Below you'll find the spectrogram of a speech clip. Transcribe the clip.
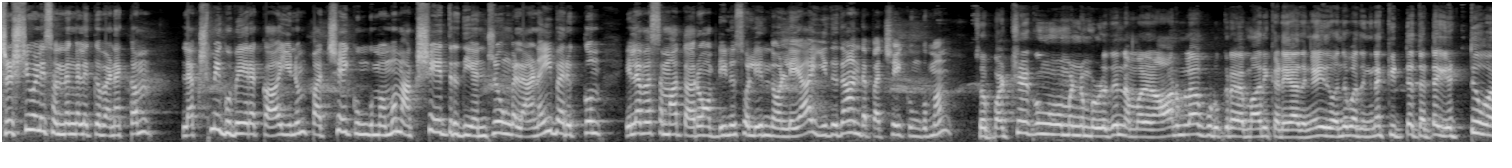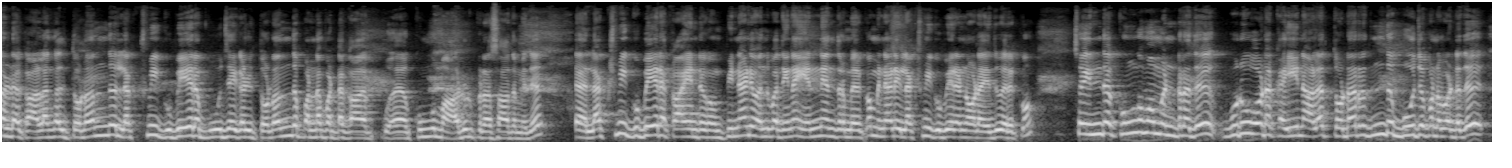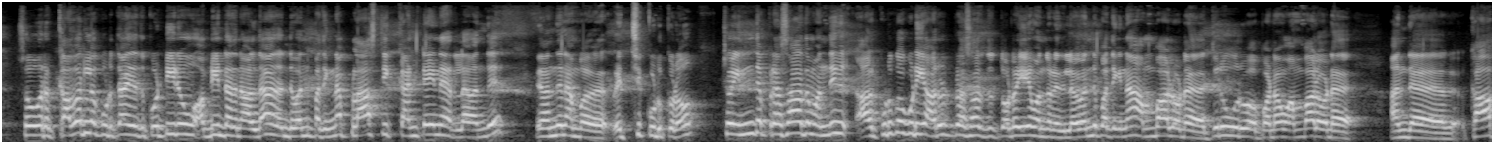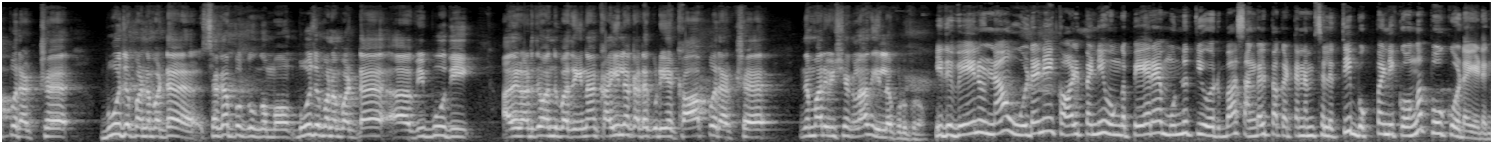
சிருஷ்டிவழி சொந்தங்களுக்கு வணக்கம். லக்ஷ்மி குபேர காயினும் பச்சை குங்குமமும் அக்ஷய திருதி அன்று உங்கள் அனைவருக்கும் இலவசமாக தரோம் அப்படின்னு சொல்லியிருந்தோம் இல்லையா? இதுதான் அந்த பச்சை குங்குமம். ஸோ பச்சை குங்குமம் பொழுது நம்ம நார்மலாக கொடுக்குற மாதிரி கிடையாதுங்க. இது வந்து பார்த்தீங்கன்னா கிட்டத்தட்ட எட்டு வருட காலங்கள் தொடர்ந்து லக்ஷ்மி குபேர பூஜைகள் தொடர்ந்து பண்ணப்பட்ட கா குங்கும குங்குமம் அருள் பிரசாதம் இது. லக்ஷ்மி குபேர காயின் இருக்கும் பின்னாடி வந்து பார்த்தீங்கன்னா எண்ணெய் எந்திரம் இருக்கும். முன்னாடி லக்ஷ்மி குபேரனோட இது இருக்கும். ஸோ இந்த குங்குமம்ன்றது குருவோட கையினால் தொடர்ந்து பூஜை பண்ணப்பட்டது. ஸோ ஒரு கவரில் கொடுத்தா இது கொட்டிடும் அப்படின்றதுனால தான் இது வந்து பார்த்திங்கன்னா பிளாஸ்டிக் கண்டெய்னரில் வந்து இதை வந்து நம்ம வச்சு கொடுக்குறோம். ஸோ இந்த பிரசாதம் வந்து கொடுக்கக்கூடிய அருள் பிரசாதத்தோடையே வந்துடும் இதில் வந்து பார்த்தீங்கன்னா அம்பாலோட திருவுருவ படம் அம்பாலோட அந்த காப்பு ரட்ச பூஜை பண்ணப்பட்ட சிகப்பு குங்குமம் பூஜை பண்ணப்பட்ட விபூதி அதுக்கு அடுத்து வந்து பார்த்தீங்கன்னா கையில் கட்டக்கூடிய காப்பு ரட்ச இந்த மாதிரி விஷயங்கள்லாம் அது இல்லை கொடுக்குறோம். இது வேணும்னா உடனே கால் பண்ணி உங்கள் பேரை முந்நூற்றி ஒரு ரூபாய் சங்கல்ப கட்டணம் செலுத்தி புக் பண்ணிக்கோங்க. பூக்கூட எடுங்க.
